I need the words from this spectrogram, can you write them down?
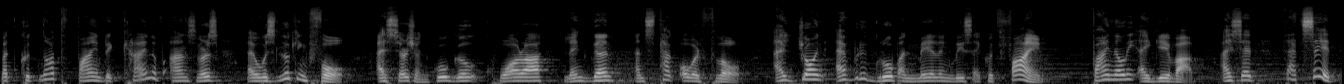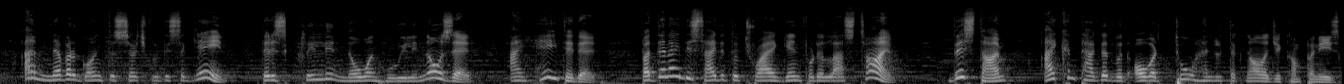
but could not find the kind of answers I was looking for. I searched on Google, Quora, LinkedIn, and Stack Overflow. I joined every group and mailing list I could find. Finally, I gave up. I said, That's it. I'm never going to search for this again. There is clearly no one who really knows it. I hated it. But then I decided to try again for the last time. This time, I contacted with over 200 technology companies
